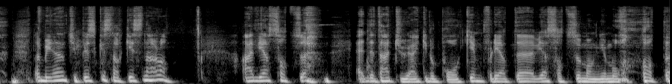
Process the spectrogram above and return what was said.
da, blir det den typiske snakkisen her, da. Nei, vi har satt så, Dette her tror jeg ikke noe på, Kim. fordi at vi har satt så mange mål, at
